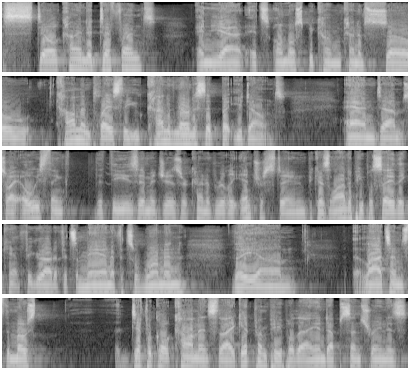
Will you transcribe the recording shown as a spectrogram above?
still kind of different, and yet it's almost become kind of so commonplace that you kind of notice it, but you don't. And um, so I always think that these images are kind of really interesting because a lot of people say they can't figure out if it's a man, if it's a woman. They, um, a lot of times the most difficult comments that I get from people that I end up censoring is,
